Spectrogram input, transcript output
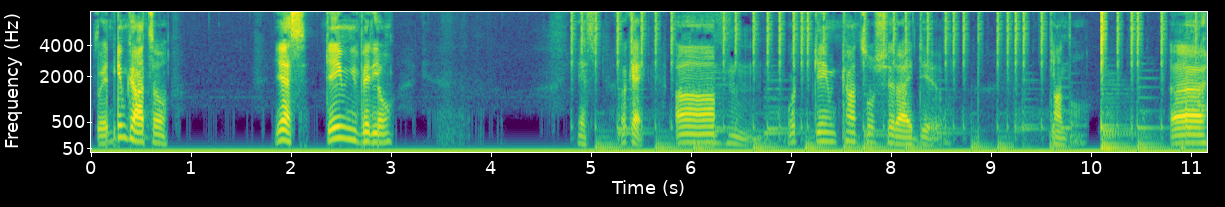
Squid game console. Yes, gaming video. Yes. Okay. Um. Hmm. What game console should I do? Console. Uh.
